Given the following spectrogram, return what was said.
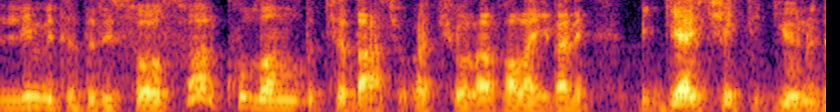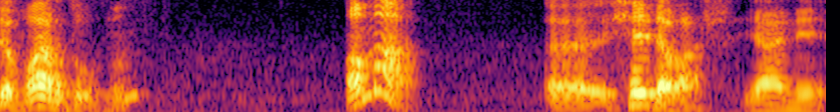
limited resource var. Kullanıldıkça daha çok açıyorlar falan gibi. Hani bir gerçeklik yönü de vardı onun. Ama e, şey de var. Yani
